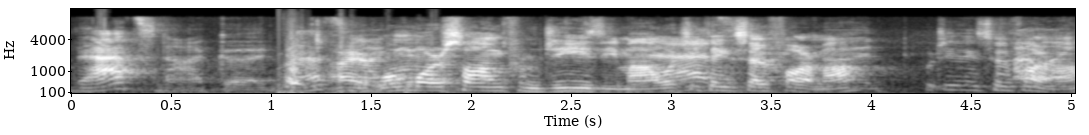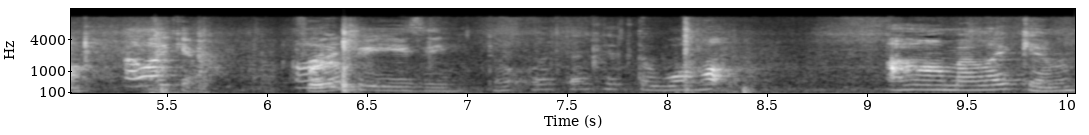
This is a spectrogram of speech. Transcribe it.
That's not good. That's Alright, one good. more song from G-Eazy, Ma. What do you think so far, Ma? good. What do you think so far, I Ma? I like him. I For like real? G-Eazy. Don't let that hit the wall. Um, I like him.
